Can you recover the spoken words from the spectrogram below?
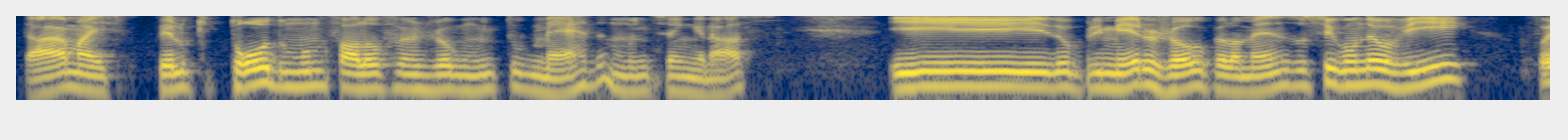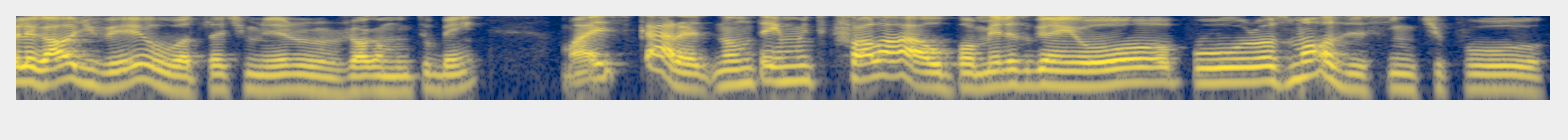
tá? Mas pelo que todo mundo falou, foi um jogo muito merda, muito sem graça. E do primeiro jogo, pelo menos. O segundo eu vi, foi legal de ver, o Atlético Mineiro joga muito bem. Mas, cara, não tem muito o que falar. O Palmeiras ganhou por osmose, assim, tipo.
